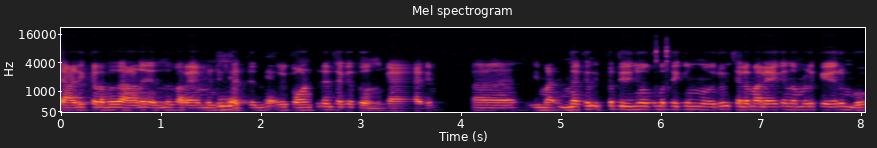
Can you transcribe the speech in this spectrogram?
ചാടിക്കടന്നതാണ് എന്ന് പറയാൻ വേണ്ടി പറ്റുന്ന ഒരു കോൺഫിഡൻസ് ഒക്കെ തോന്നും. കാര്യം ഇന്നൊക്കെ ഇപ്പൊ തിരിഞ്ഞു നോക്കുമ്പോഴത്തേക്കും ഒരു ചില മലയൊക്കെ നമ്മൾ കയറുമ്പോൾ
